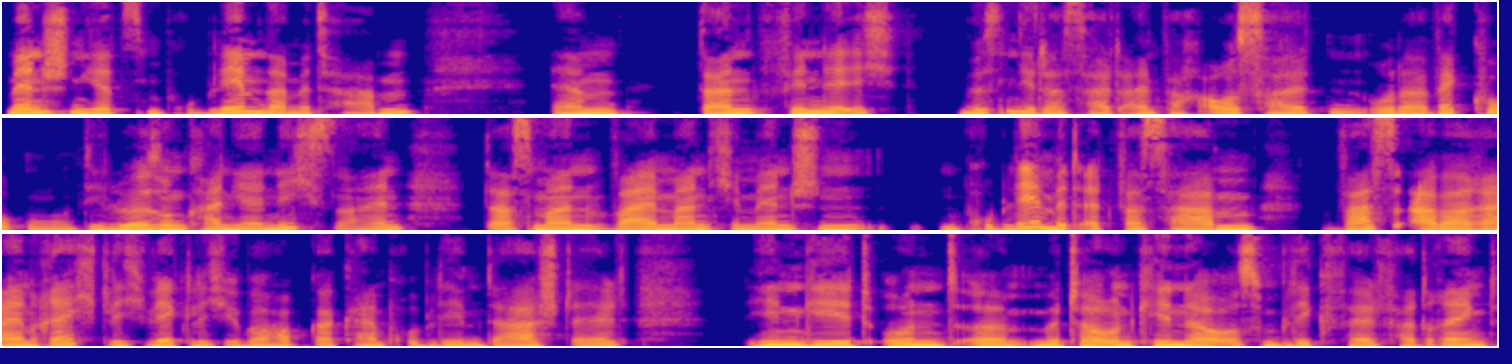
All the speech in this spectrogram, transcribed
Menschen jetzt ein Problem damit haben, ähm, dann finde ich, müssen die das halt einfach aushalten oder weggucken. Die Lösung kann ja nicht sein, dass man, weil manche Menschen ein Problem mit etwas haben, was aber rein rechtlich wirklich überhaupt gar kein Problem darstellt, hingeht und äh, Mütter und Kinder aus dem Blickfeld verdrängt.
